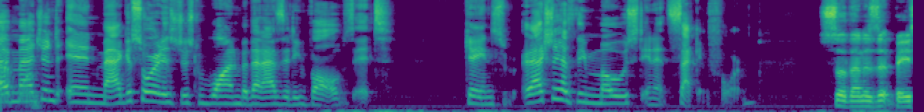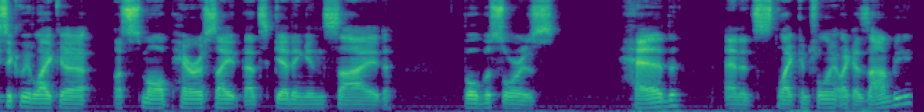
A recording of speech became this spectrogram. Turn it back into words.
I one? imagined in Magasaur it is just one, but then as it evolves, it gains. It actually has the most in its second form. so then is it basically like a a small parasite that's getting inside bulbasaur's head and it's like controlling it like a zombie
